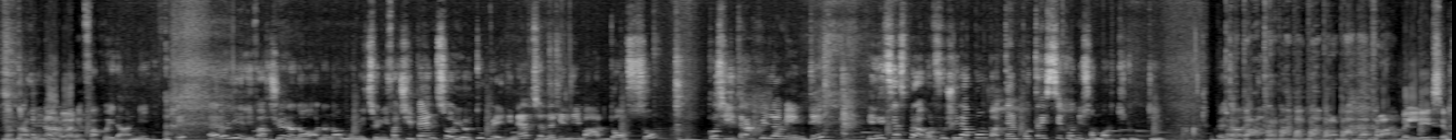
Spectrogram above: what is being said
Non trovo un'arma che fa quei danni. E ero lì e gli faccio io non ho, non ho munizioni, facci penso io, tu vedi Nelson che gli va addosso. Così tranquillamente inizia a sparare col fucile a pompa. A tempo 3 secondi sono morti tutti. Bellissimo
